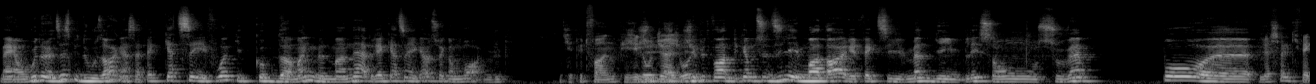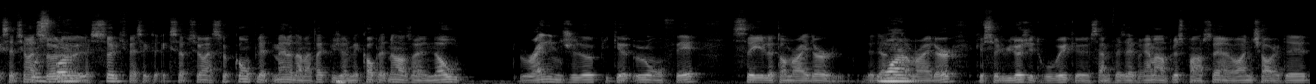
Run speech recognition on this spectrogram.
Mais ben, au bout d'un 10 et 12 heures, quand ça fait 4-5 fois qu'ils te coupent de même, me demander après 4-5 heures, tu fais comme moi. j'ai plus de fun, puis j'ai d'autres jeux à jouer. J'ai plus de fun. Puis comme tu dis, les moteurs, effectivement, de gameplay sont souvent pas. Euh, le seul qui fait exception à ça, le seul qui fait exception à ça complètement dans ma tête, puis je le mets complètement dans un autre range, là, puis qu'eux ont fait, c'est le Tomb Raider, le dernier Tomb Raider, que celui-là, j'ai trouvé que ça me faisait vraiment plus penser à un Uncharted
